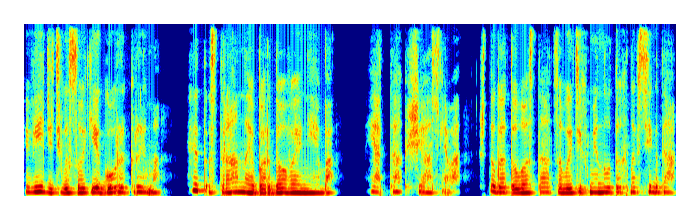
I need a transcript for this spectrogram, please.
видеть высокие горы Крыма. Это странное бордовое небо. Я так счастлива, что готова остаться в этих минутах навсегда,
